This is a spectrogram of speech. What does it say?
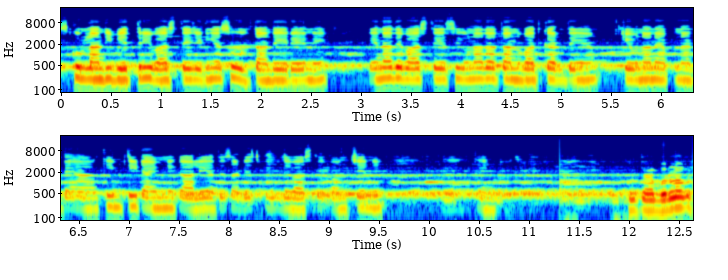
ਸਕੂਲਾਂ ਦੀ ਬਿਹਤਰੀ ਵਾਸਤੇ ਜਿਹੜੀਆਂ ਸਹੂਲਤਾਂ ਦੇ ਰਹੇ ਨੇ, ਇਹਨਾਂ ਦੇ ਵਾਸਤੇ ਅਸੀਂ ਉਹਨਾਂ ਦਾ ਧੰਨਵਾਦ ਕਰਦੇ ਹਾਂ ਕਿ ਉਹਨਾਂ ਨੇ ਆਪਣਾ ਟੈ- ਕੀਮਤੀ ਟਾਈਮ ਨਿਕਾਲਿਆ ਅਤੇ ਸਾਡੇ ਸਕੂਲ ਦੇ ਵਾਸਤੇ ਪਹੁੰਚੇ ਨੇ। ਥੈਂਕ ਯੂ ਬੋਲਣਾ ਕੁਝ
